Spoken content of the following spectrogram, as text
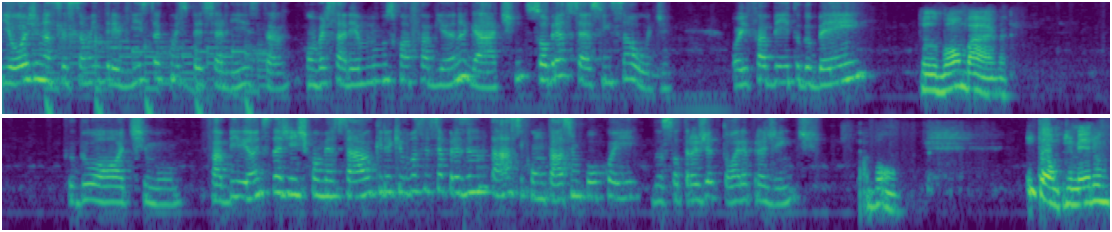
E hoje, na sessão Entrevista com Especialista, conversaremos com a Fabiana Gatti sobre acesso em saúde. Oi, Fabi, tudo bem? Tudo bom, Bárbara? Tudo ótimo. Fabi, antes da gente começar, eu queria que você se apresentasse, contasse um pouco aí da sua trajetória para a gente. Tá bom. Então, primeiro,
